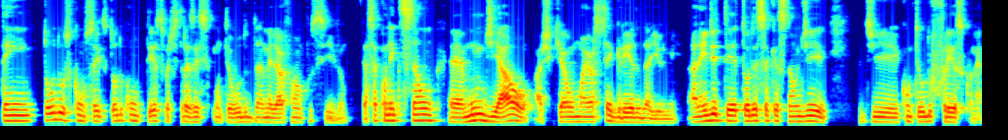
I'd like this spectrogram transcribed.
tem todos os conceitos, todo o contexto para te trazer esse conteúdo da melhor forma possível. Essa conexão é, mundial, acho que é o maior segredo da Udemy. Além de ter toda essa questão de, de conteúdo fresco, né?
